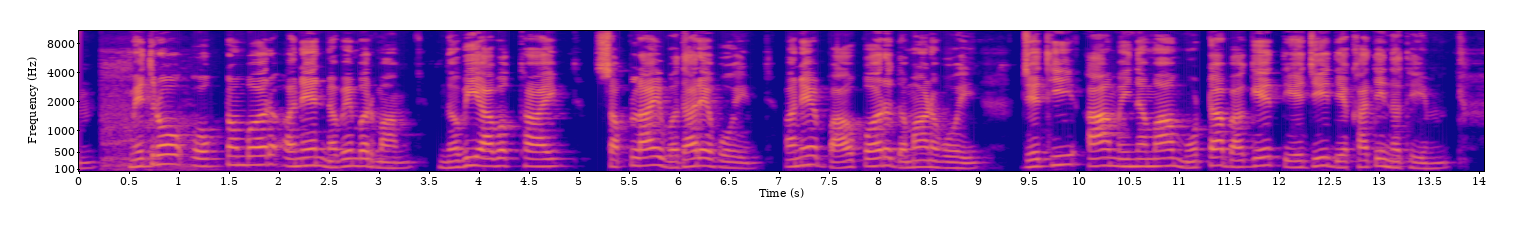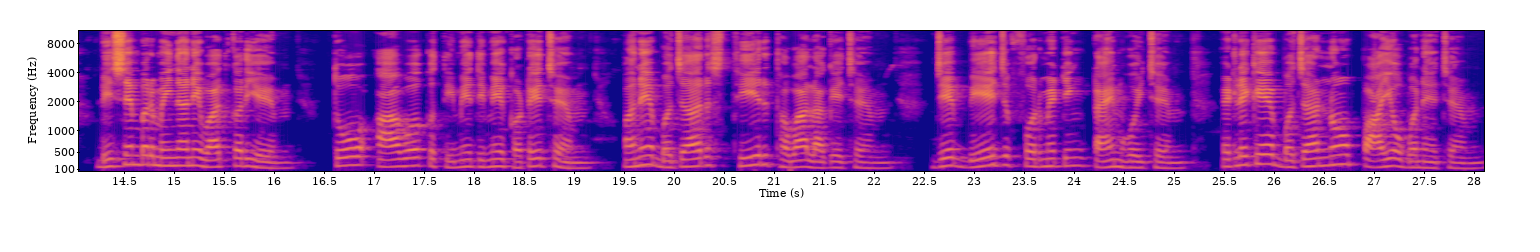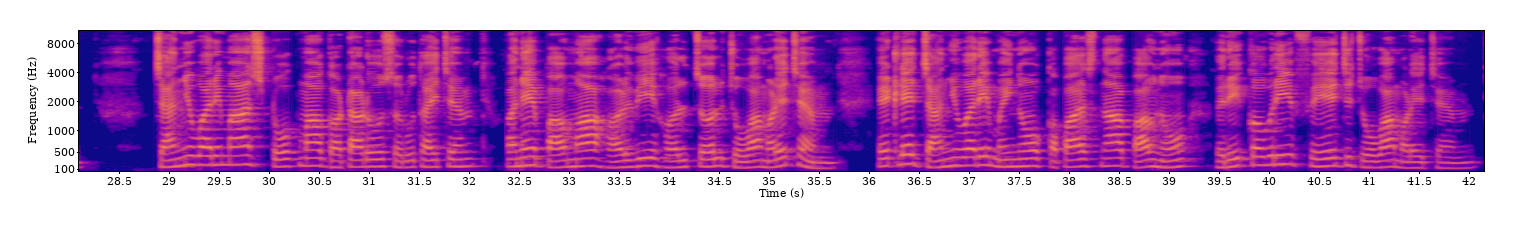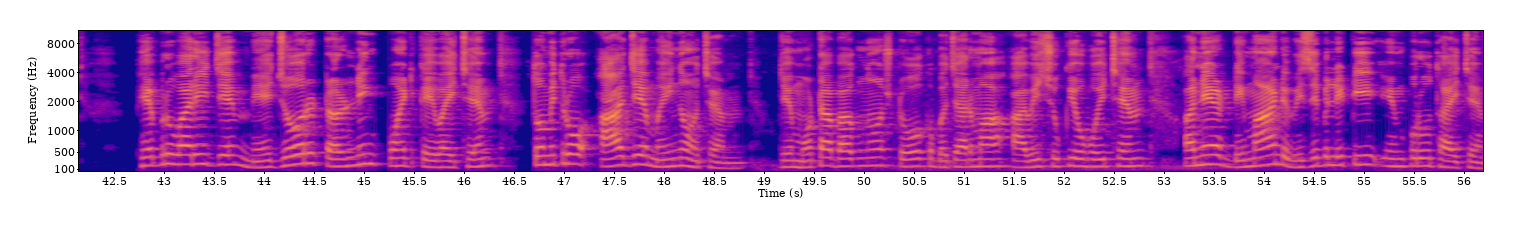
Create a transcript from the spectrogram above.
મિત્રો, ઓક્ટોબર અને નવેમ્બરમાં નવી આવક થાય, સપ્લાય વધારે હોય અને ભાવ પર દબાણ હોય, જેથી આ મહિનામાં મોટા ભાગે તેજી દેખાતી નથી. ડિસેમ્બર મહિનાની વાત કરીએ, તો આવક ધીમે ધીમે ઘટે છે અને બજાર સ્થિર થવા લાગે છે, જે બેજ ફોર્મેટિંગ ટાઈમ હોય છે, એટલે કે બજારનો પાયો બને છે. જાન્યુઆરીમાં સ્ટોકમાં ઘટાડો શરૂ થાય છે અને ભાવમાં હળવી હલચલ જોવા મળે છે, એટલે જાન્યુઆરી મહિનો કપાસના ભાવનો રિકવરી ફેજ જોવા મળે છે. ફેબ્રુઆરી જે મેજોર ટર્નિંગ પોઈન્ટ કહેવાય છે, તો મિત્રો આ જે મહિનો છે, જે મોટાભાગનો સ્ટોક બજારમાં આવી ચૂક્યો હોય છે અને ડિમાન્ડ વિઝિબિલિટી ઇમ્પ્રૂવ થાય છે.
